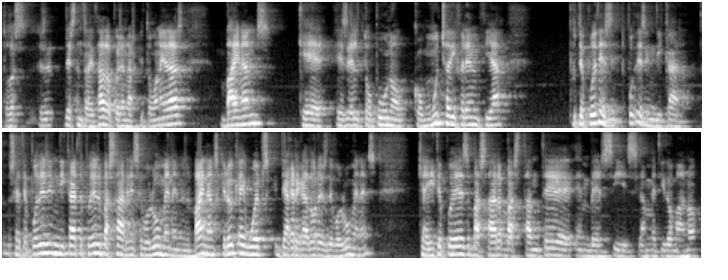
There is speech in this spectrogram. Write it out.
todo es descentralizado. Pues en las criptomonedas, Binance, que es el top 1 con mucha diferencia, te puedes, puedes indicar, o sea, te puedes indicar, te puedes basar en ese volumen, en el Binance. Creo que hay webs de agregadores de volúmenes que ahí te puedes basar bastante en ver si, se han metido mano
